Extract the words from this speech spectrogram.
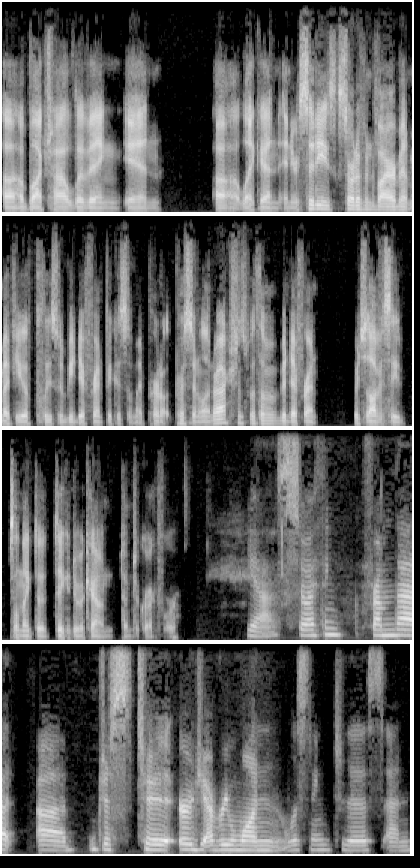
uh, a black child living in uh, like an inner city sort of environment. My view of police would be different because of my per- personal interactions with them have been different, which is obviously something to take into account and attempt to correct for. Yeah. So I think from that, uh, just to urge everyone listening to this and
